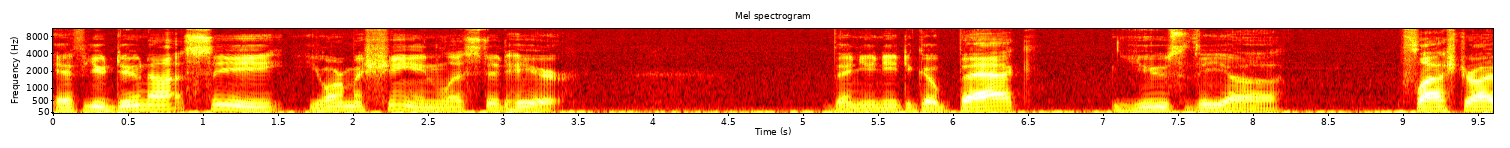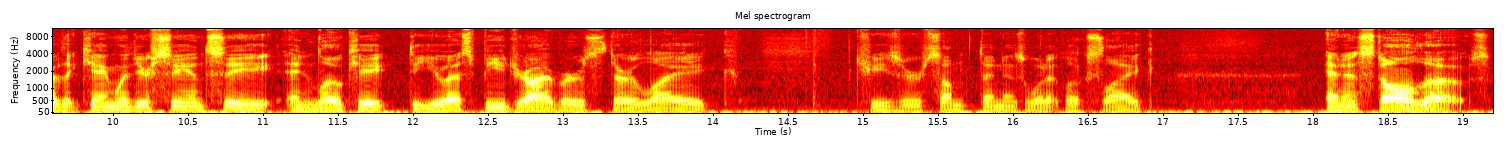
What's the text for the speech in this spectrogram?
If you do not see your machine listed here, then you need to go back, use the uh, flash drive that came with your CNC and locate the USB drivers. They're like cheese or something is what it looks like and install those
